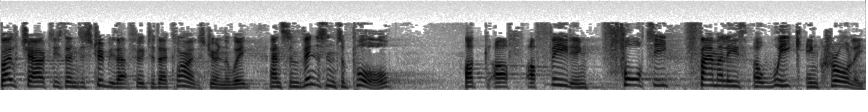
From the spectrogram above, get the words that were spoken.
Both charities then distribute that food to their clients during the week, and St. Vincent de Paul are, are, are feeding 40 families a week in Crawley.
